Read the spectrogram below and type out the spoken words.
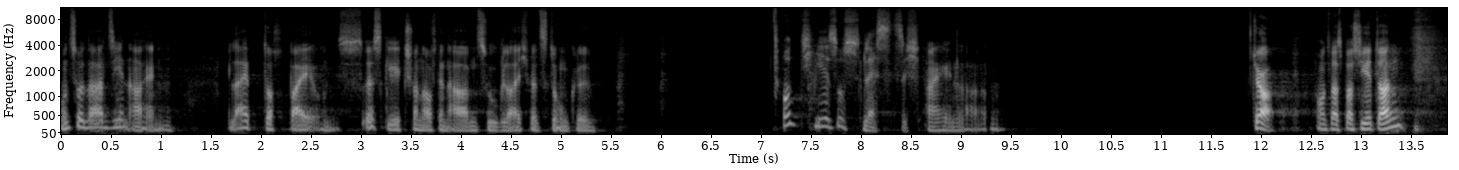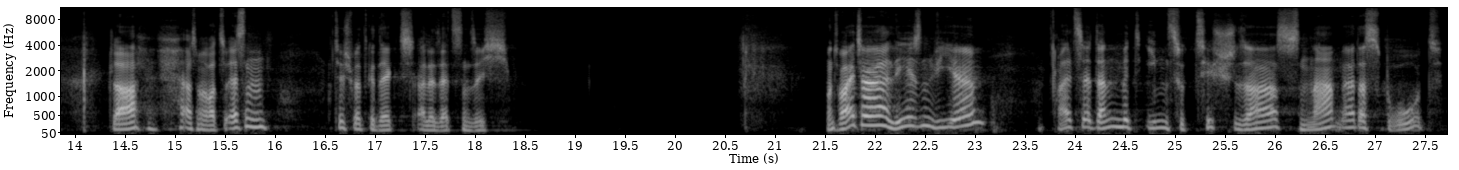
Und so laden sie ihn ein. Bleibt doch bei uns. Es geht schon auf den Abend zu, gleich wird's dunkel. Und Jesus lässt sich einladen. Tja, und was passiert dann? Klar, erstmal was zu essen, Tisch wird gedeckt, alle setzen sich. Und weiter lesen wir, als er dann mit ihnen zu Tisch saß, nahm er das Brot,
